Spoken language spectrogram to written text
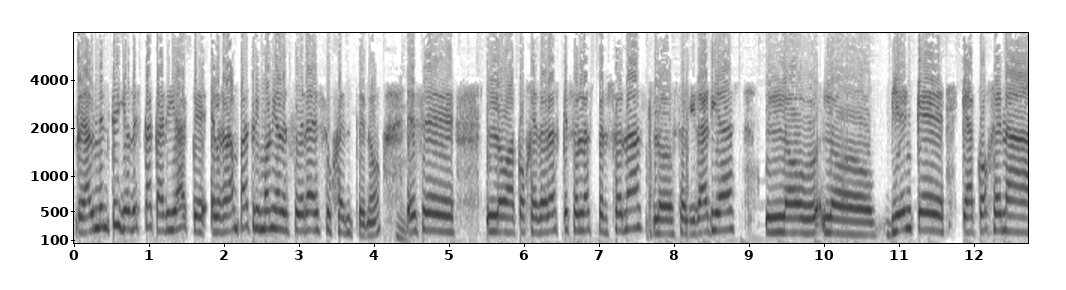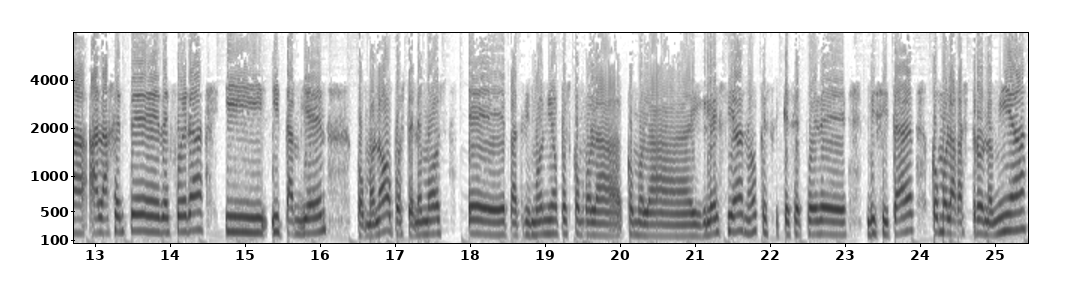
realmente yo destacaría que el gran patrimonio de Zuera es su gente, ¿no? Mm. Es eh, lo acogedoras que son las personas, lo solidarias, lo, lo bien que, que acogen a, a la gente de fuera y, y también, como no, pues tenemos eh, patrimonio pues como la como la iglesia no que, se- que se puede visitar como la gastronomía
